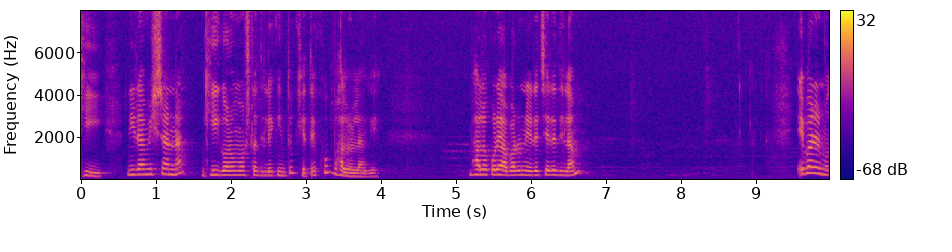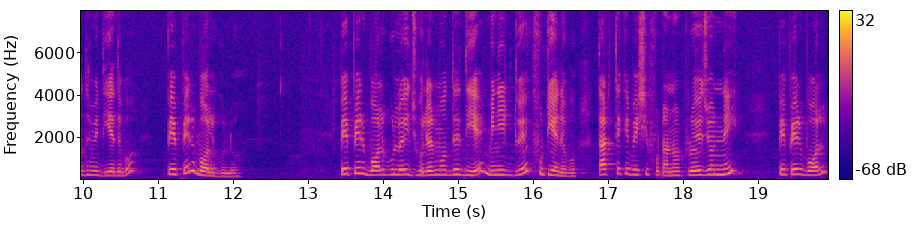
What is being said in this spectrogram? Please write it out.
ঘি। নিরামিষ রান্না, ঘি গরম মশলা দিলে কিন্তু খেতে খুব ভালো লাগে। ভালো করে আবারও নেড়ে চেড়ে দিলাম। এবার এর মধ্যে আমি দিয়ে দেব পেঁপের বলগুলো। পেঁপের বলগুলো এই ঝোলের মধ্যে দিয়ে মিনিট দুয়েক ফুটিয়ে নেব। তার থেকে বেশি ফোটানোর প্রয়োজন নেই। পেঁপের বল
